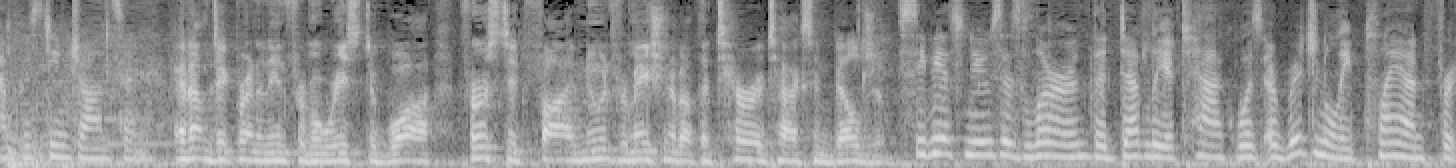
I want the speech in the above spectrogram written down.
I'm Christine Johnson. And I'm Dick Brennan in for Maurice Dubois. First at 5, new information about the terror attacks in Belgium. CBS News has learned the deadly attack was originally planned for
